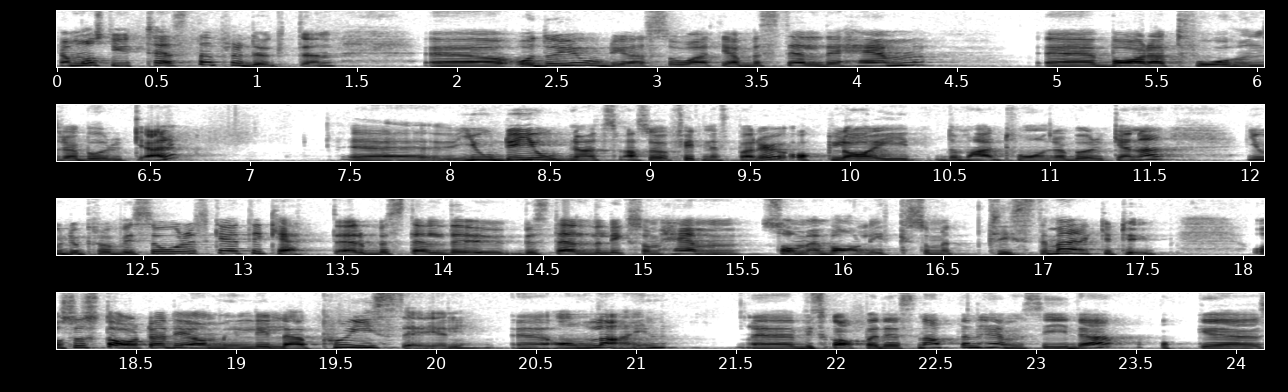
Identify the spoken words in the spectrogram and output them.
Jag måste ju testa produkten. Uh, och då gjorde jag så att jag beställde hem uh, bara 200 burkar. Uh, gjorde jordnöts, alltså fitness butter och la i de här 200 burkarna gjorde provisoriska etiketter, beställde, beställde liksom hem som en vanlig, som ett klistermärke typ. Och så startade jag min lilla pre-sale eh, online. Eh, vi skapade snabbt en hemsida och eh,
